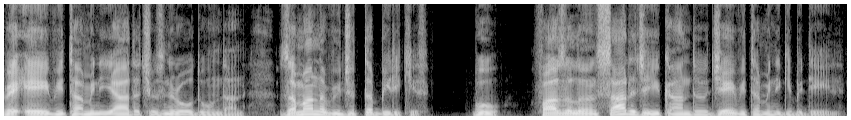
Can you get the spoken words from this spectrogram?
Ve E vitamini yağda çözünür olduğundan zamanla vücutta birikir. Bu, fazlalığın sadece yıkandığı C vitamini gibi değil.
